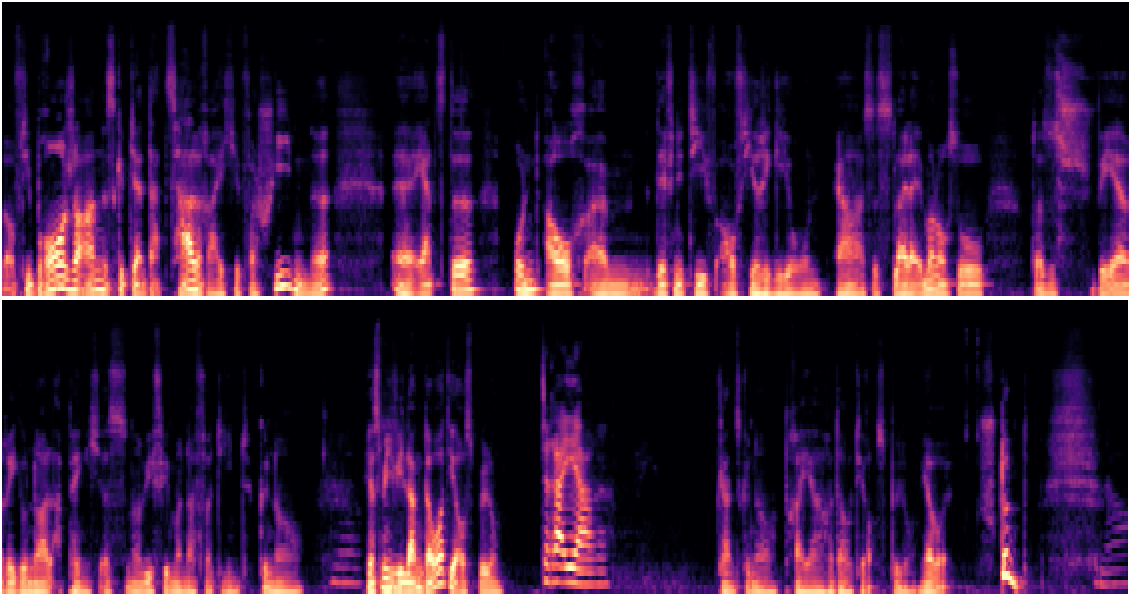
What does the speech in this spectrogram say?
auf die Branche an. Es gibt ja da zahlreiche verschiedene äh, Ärzte und auch ähm, definitiv auf die Region. Ja, es ist leider immer noch so, dass es schwer regional abhängig ist, ne, wie viel man da verdient. Genau. genau. Jasmin, wie lange dauert die Ausbildung? Drei Jahre. Ganz genau, drei Jahre dauert die Ausbildung. Jawohl. Stimmt. Genau.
